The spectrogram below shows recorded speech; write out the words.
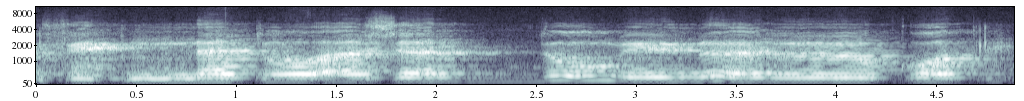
والفتنة أشد من القتل.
